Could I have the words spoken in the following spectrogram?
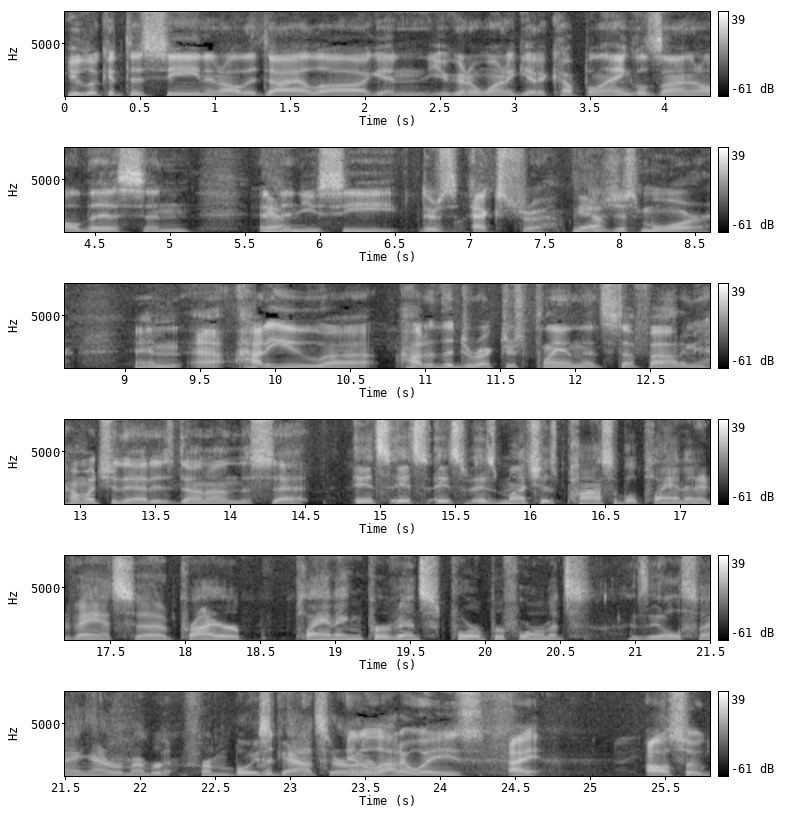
you look at the scene and all the dialogue, and you're going to want to get a couple angles on all this, and and Yeah. then you see there's extra. Yeah. There's just more. And uh, how do you? Uh, how do the directors plan that stuff out? I mean, how much of that is done on the set? It's it's it's as much as possible plan in advance. Uh, prior planning prevents poor performance, is the old saying I remember from Boy Scouts. Or in a lot of ways, I also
